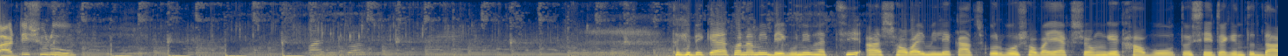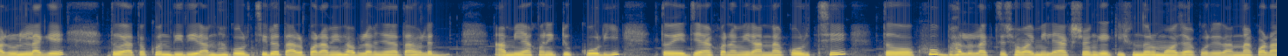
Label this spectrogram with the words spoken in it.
পার্টি শুরু তো এদিকে এখন আমি বেগুনি ভাজছি আর সবাই মিলে কাজ করব, সবাই একসঙ্গে খাব, তো সেটা কিন্তু দারুণ লাগে। তো এতক্ষণ দিদি রান্না করছিল, তারপর আমি ভাবলাম যে না, তাহলে আমি এখন একটু করি। তো এই যে এখন আমি রান্না করছি তো খুব ভালো লাগছে সবাই মিলে একসঙ্গে কি সুন্দর মজা করে রান্না করা,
